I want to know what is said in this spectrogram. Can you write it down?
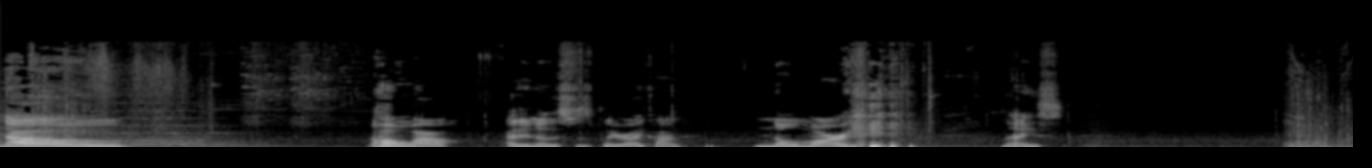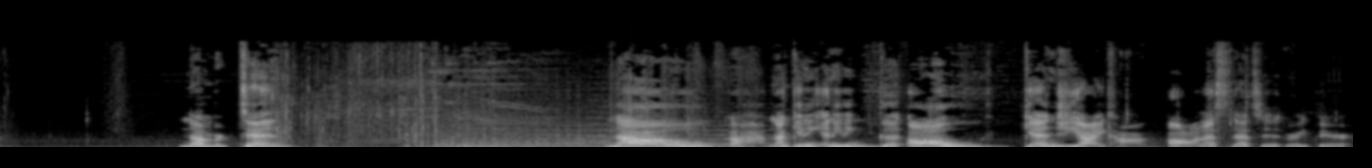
No! Oh, wow. I didn't know this was a player icon. No Mari. nice. Number 10. No! Ugh, I'm not getting anything good. Oh! Genji icon. Oh, that's that's it right there.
